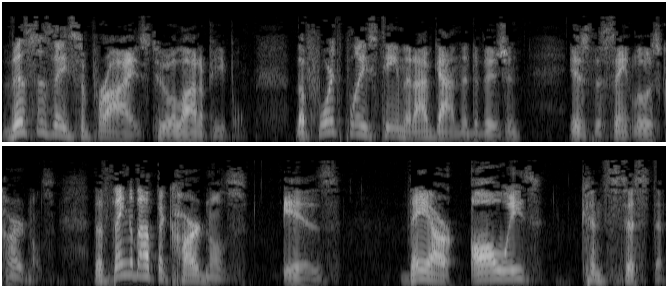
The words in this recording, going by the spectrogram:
This is a surprise to a lot of people. The fourth place team that I've got in the division is the St. Louis Cardinals. The thing about the Cardinals is they are always consistent.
